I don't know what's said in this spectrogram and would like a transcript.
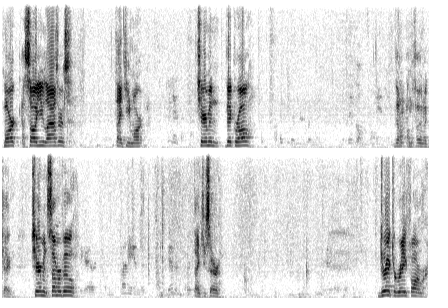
Mark, I saw you, Lazarus. Thank you, Mark. Chairman Vic Rawl. On the phone, okay. Chairman Somerville. Thank you, sir. Director Ray Farmer.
